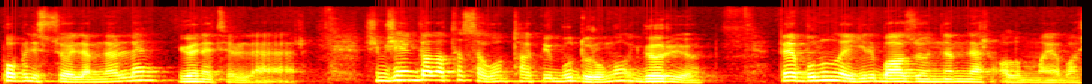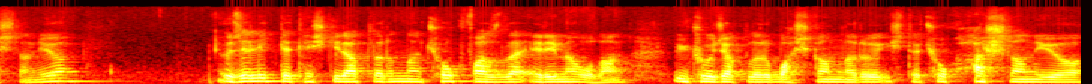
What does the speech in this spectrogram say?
popülist söylemlerle yönetirler. Şimdi Şenkal Atasagun tabii bu durumu görüyor. Ve bununla ilgili bazı önlemler alınmaya başlanıyor özellikle teşkilatlarından çok fazla erime olan ülke ocakları başkanları işte çok haşlanıyor.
